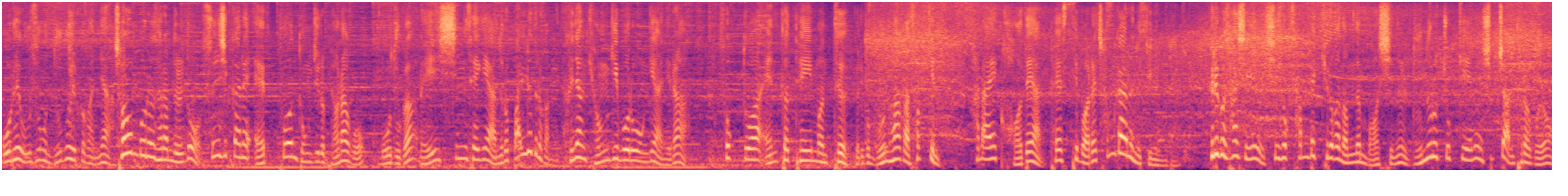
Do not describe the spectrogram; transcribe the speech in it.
올해 우승은 누구일 것 같냐? 처음 보는 사람들도 순식간에 F1 동지로 변하고 모두가 레이싱 세계 안으로 빨려 들어갑니다. 그냥 경기 보러 온 게 아니라 속도와 엔터테인먼트 그리고 문화가 섞인 하나의 거대한 페스티벌에 참가하는 느낌입니다. 그리고 사실 시속 300km가 넘는 머신을 눈으로 쫓기에는 쉽지 않더라고요.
